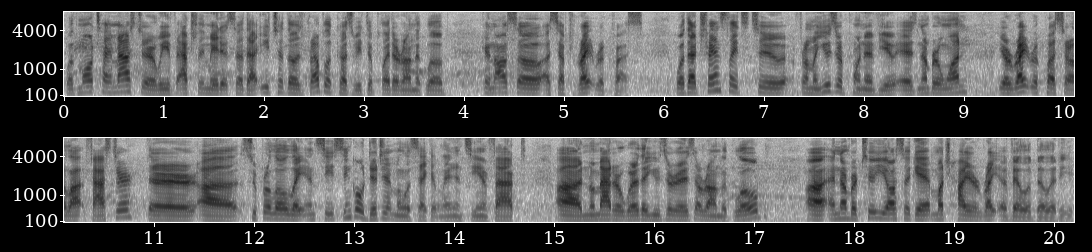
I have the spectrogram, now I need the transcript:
With multi-master, we've actually made it so that each of those replicas we've deployed around the globe can also accept write requests. What that translates to, from a user point of view, is number one, your write requests are a lot faster. They're uh, super low latency, single digit millisecond latency, in fact, uh, no matter where the user is around the globe. Uh, and number two, you also get much higher write availability.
